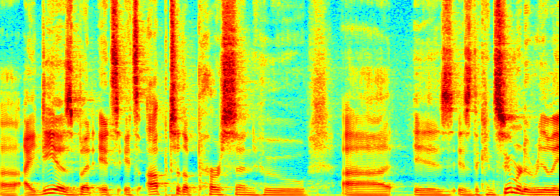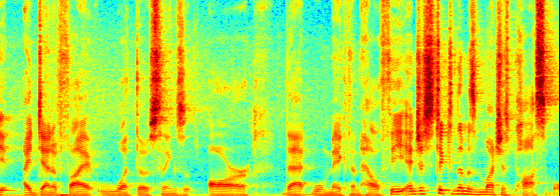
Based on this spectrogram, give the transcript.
uh, ideas, but it's it's up to the person who uh, is is the consumer to really identify what those things are that will make them healthy and just stick to them as much as possible.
